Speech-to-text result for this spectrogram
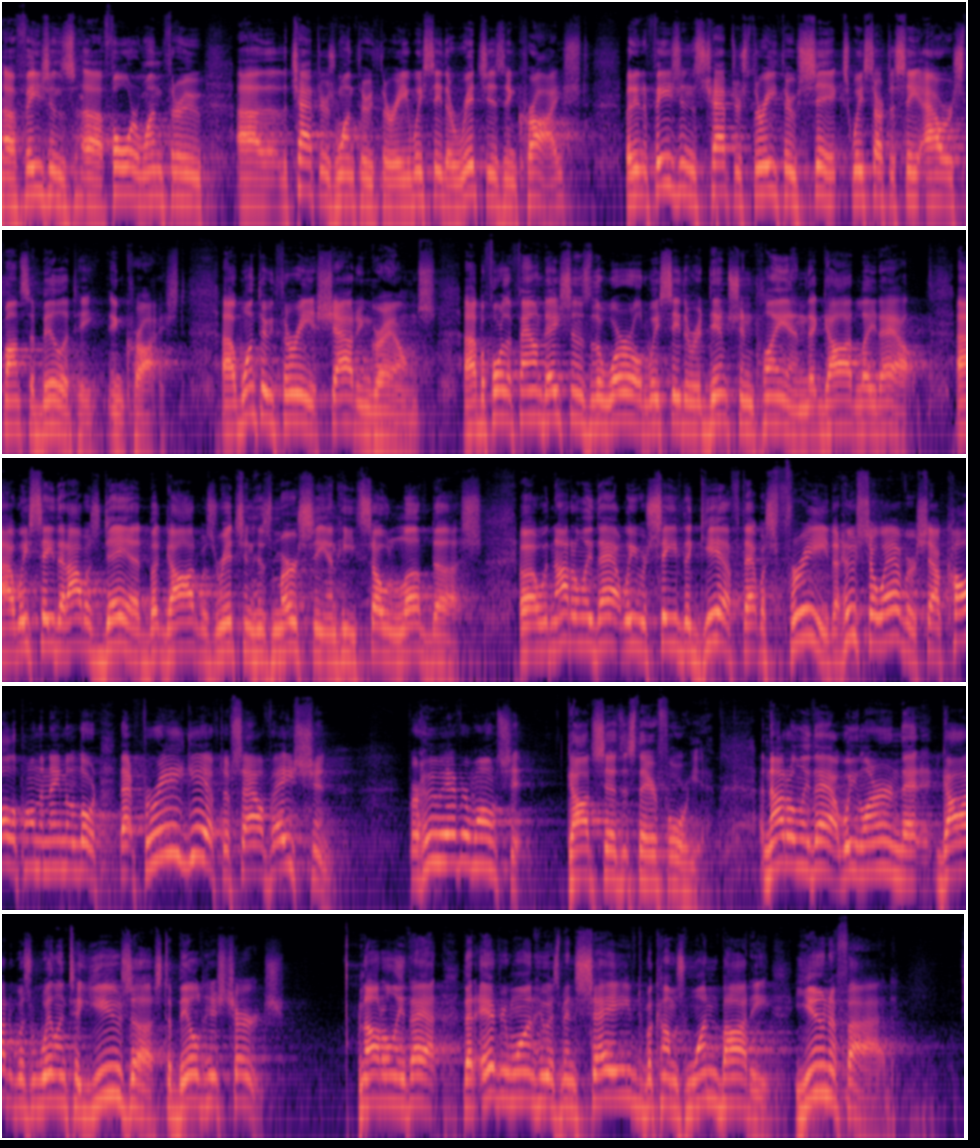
uh, Ephesians uh, 4 1 through uh, the chapters 1 through 3, we see the riches in Christ. But in Ephesians chapters 3 through 6, we start to see our responsibility in Christ. Uh, 1 through 3 is shouting grounds. Uh, before the foundations of the world, we see the redemption plan that God laid out. Uh, we see that I was dead, but God was rich in His mercy and He so loved us. Uh, not only that, we received a gift that was free, that whosoever shall call upon the name of the Lord, that free gift of salvation for whoever wants it, God says it's there for you. Not only that, we learned that God was willing to use us to build His church. Not only that, that everyone who has been saved becomes one body, unified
